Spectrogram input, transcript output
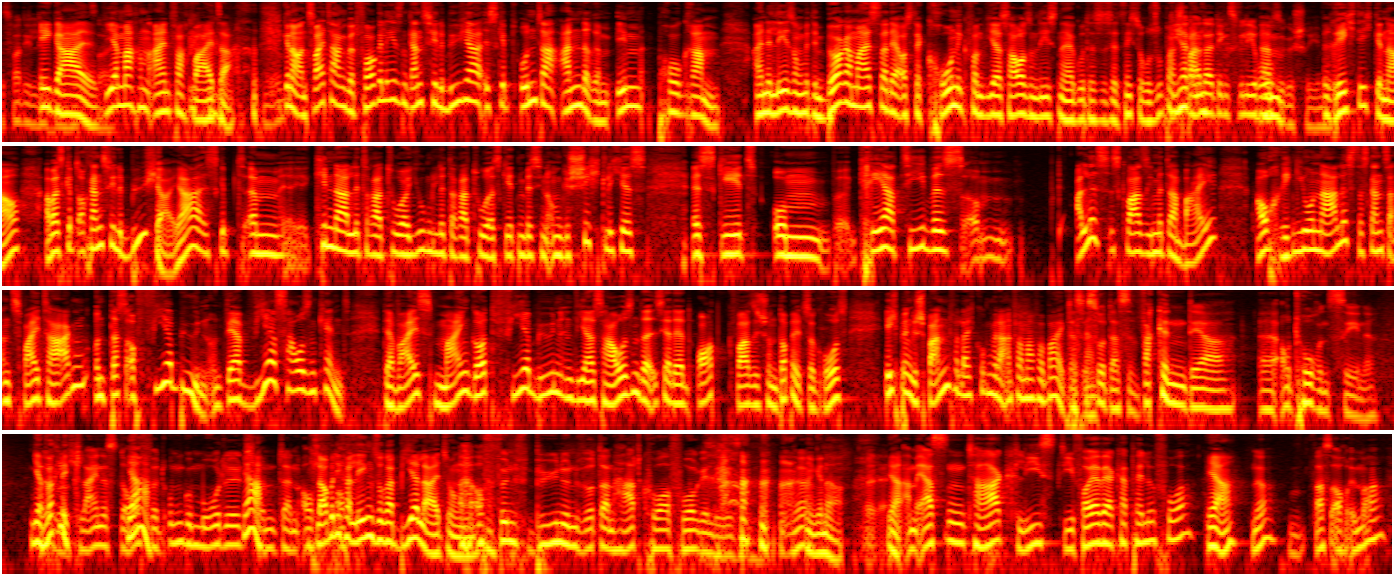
Das war die Egal, Zeit. wir machen einfach weiter. genau, in zwei Tagen wird vorgelesen, ganz viele Bücher. Es gibt unter anderem im Programm eine Lesung mit dem Bürgermeister, der aus der Chronik von Wiershausen liest. Naja gut, das ist jetzt nicht so super Die hat spannend. allerdings Willi Rose Ähm, geschrieben. Richtig, genau. Aber es gibt auch ganz viele Bücher, ja. Es gibt ähm, Kinderliteratur, Jugendliteratur, es geht ein bisschen um Geschichtliches, es geht um äh, Kreatives, um alles ist quasi mit dabei, auch Regionales, das Ganze an zwei Tagen und das auf vier Bühnen. Und wer Wiershausen kennt, der weiß, mein Gott, vier Bühnen in Wiershausen, da ist ja der Ort quasi schon doppelt so groß. Ich bin gespannt, vielleicht gucken wir da einfach mal vorbei. Das ist so das Wacken der äh, Autorenszene. Ja Ne, wirklich. So ein kleines Dorf Ja. wird umgemodelt ja, und dann auf, ich glaube, die auf, verlegen sogar Bierleitungen. auf fünf Bühnen wird dann Hardcore vorgelesen. ne? genau. Ja. Am ersten Tag liest die Feuerwehrkapelle vor, Ja, ne? was auch immer.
